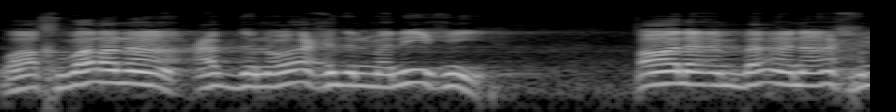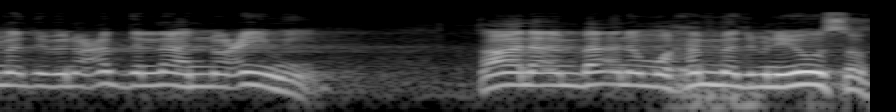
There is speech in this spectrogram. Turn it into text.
وأخبرنا عبد الواحد المليحي قال أنبأنا أحمد بن عبد الله النعيمي قال أنبأنا محمد بن يوسف.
